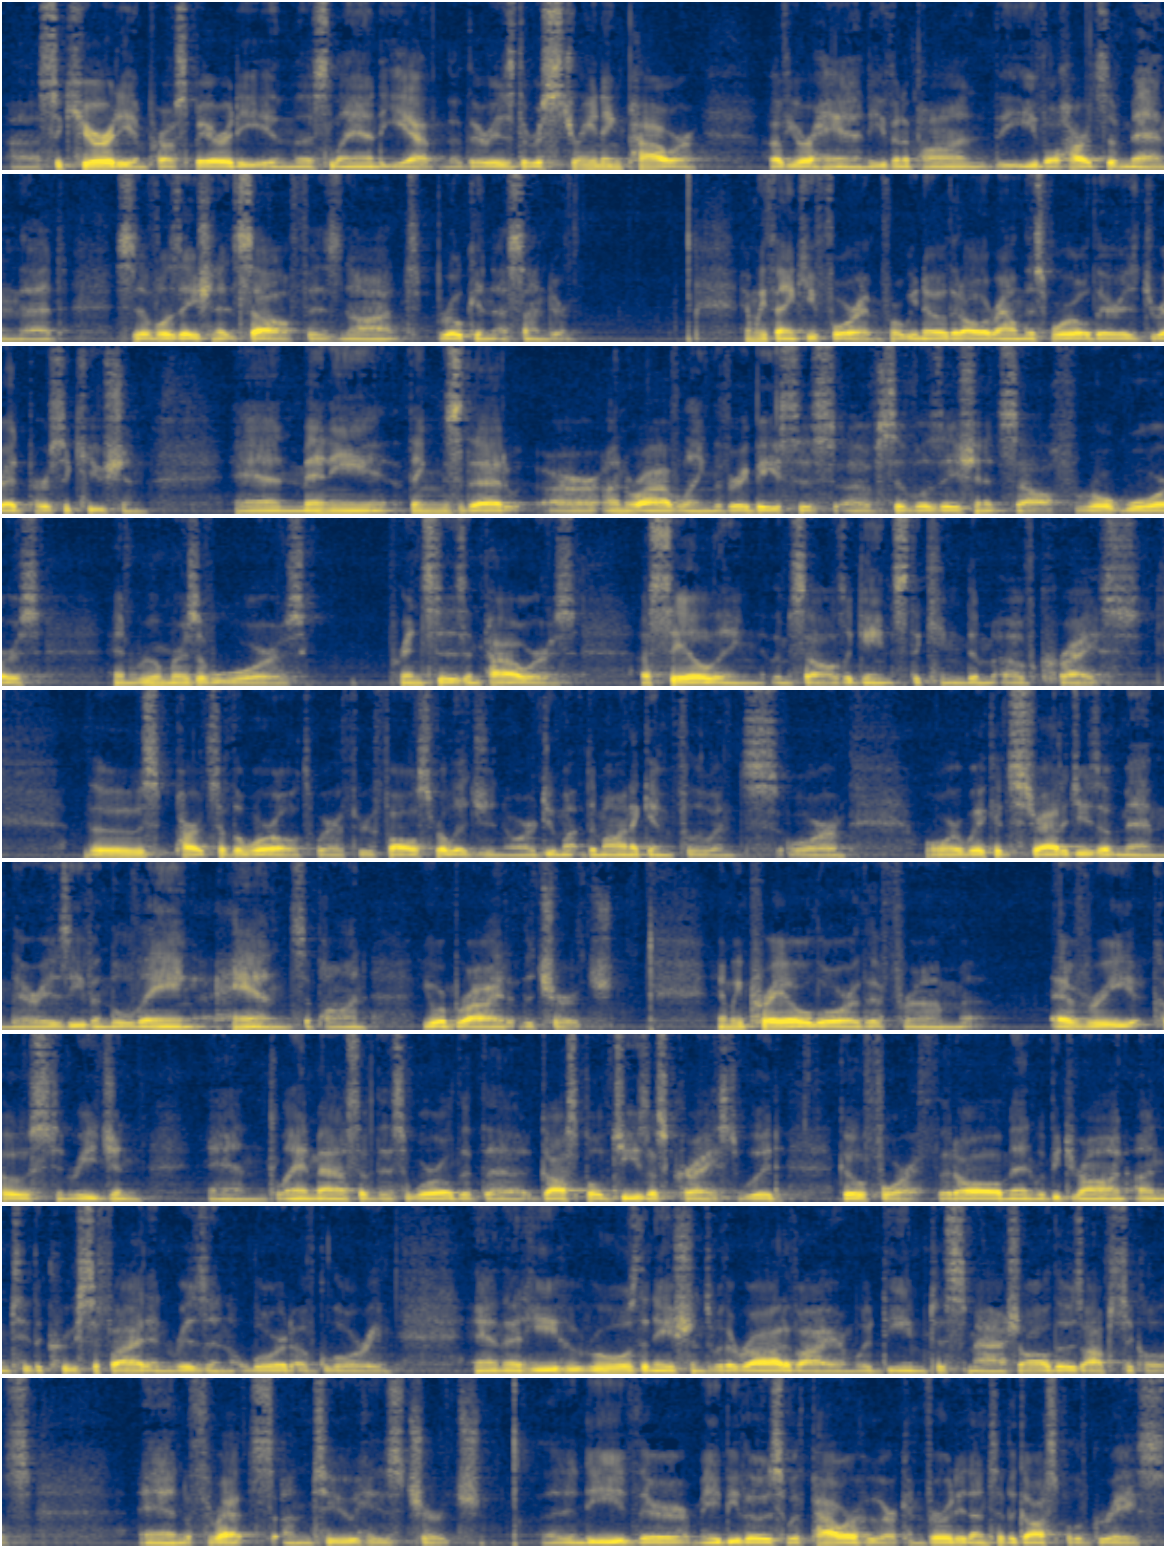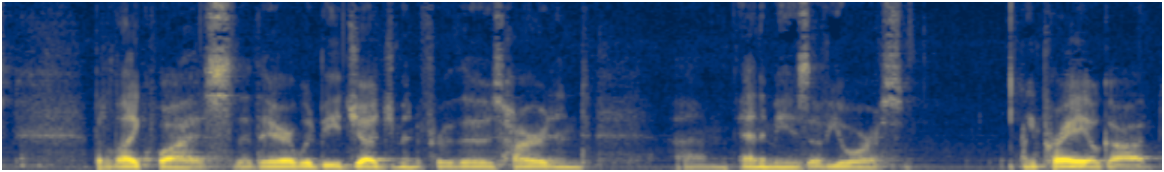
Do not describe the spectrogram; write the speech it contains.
uh, security and prosperity in this land yet. That there is the restraining power of your hand even upon the evil hearts of men, that civilization itself is not broken asunder. And we thank you for it, for we know that all around this world there is dread persecution and many things that are unraveling the very basis of civilization itself wars and rumors of wars, princes and powers assailing themselves against the kingdom of Christ. Those parts of the world where, through false religion or demonic influence or or wicked strategies of men, there is even the laying hands upon your bride, the church. And we pray, O Lord, that from every coast and region and landmass of this world, that the gospel of Jesus Christ would go forth, that all men would be drawn unto the crucified and risen Lord of glory and that he who rules the nations with a rod of iron would deem to smash all those obstacles and threats unto his church. That indeed there may be those with power who are converted unto the gospel of grace, but likewise that there would be judgment for those hardened um, enemies of yours. We pray, O oh God,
